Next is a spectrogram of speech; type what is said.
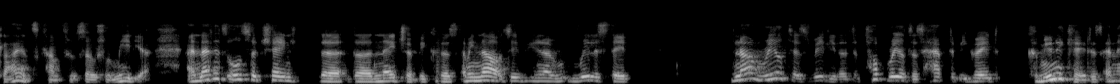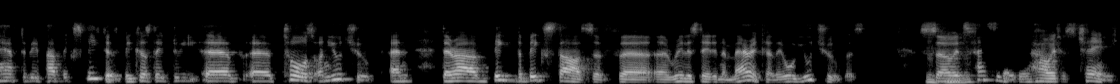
clients come through social media, and that has also changed the the nature because I mean now, it's you know, real estate. Now realtors really, the, the top realtors have to be great communicators and they have to be public speakers because they do uh, uh, tours on YouTube. And there are big the big stars of uh, uh real estate in America. They're all YouTubers. So mm-hmm. it's fascinating how it has changed.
